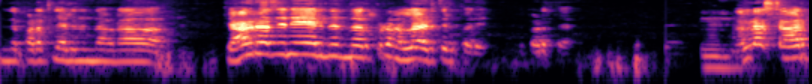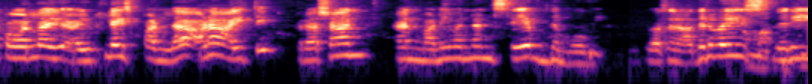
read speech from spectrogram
இந்த படத்துல இருந்திருந்தாங்கன்னா தியாகராஜனே இருந்திருந்தா கூட நல்லா எடுத்திருப்பாரு இந்த படத்தை. நல்ல ஸ்டார் பவர்ல யூட்டிலைஸ் பண்ணல. ஆனா I think Prashanth and Manivannan save the movie it was otherwise. Very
